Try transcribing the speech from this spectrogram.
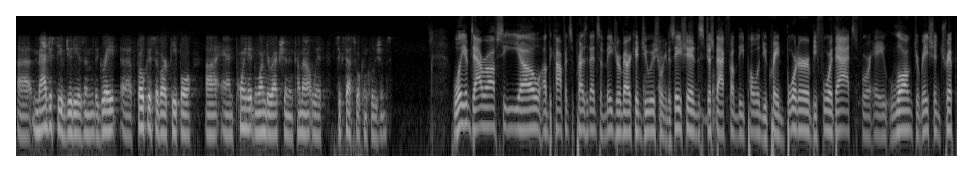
uh, majesty of Judaism, the great uh, focus of our people, uh, and point it in one direction and come out with successful conclusions. William Daroff, CEO of the Conference of Presidents of Major American Jewish Organizations, just back from the Poland Ukraine border. Before that, for a long duration trip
